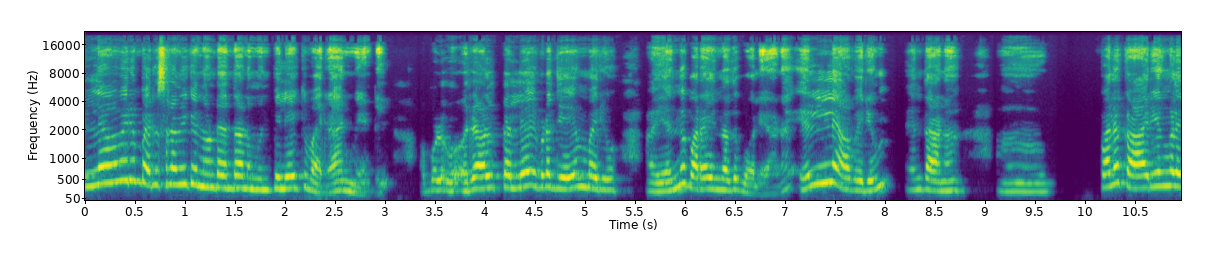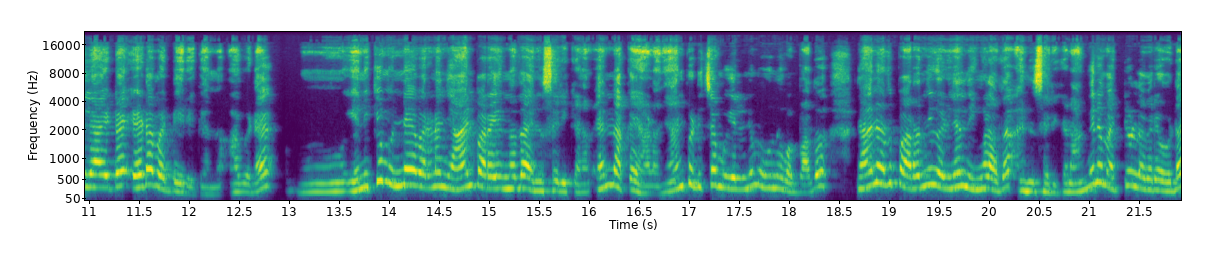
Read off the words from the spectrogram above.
എല്ലാവരും പരിശ്രമിക്കുന്നുണ്ട് എന്താണ്? മുൻപിലേക്ക് വരാൻ വേണ്ടി. അപ്പോൾ ഒരാൾക്കല്ലേ ഇവിടെ ജയം വരൂ എന്ന് പറയുന്നത് പോലെയാണ്. എല്ലാവരും എന്താണ്? പല കാര്യങ്ങളിലായിട്ട് ഇടപെട്ടിരിക്കുന്നു. അവിടെ എനിക്ക് മുന്നേ വരണം ഞാൻ പറയുന്നത് അനുസരിക്കണം എന്നൊക്കെയാണ്. ഞാൻ പിടിച്ച മുയലിന് മൂന്ന് കൊമ്പ്. അത് ഞാനത് പറഞ്ഞു കഴിഞ്ഞാൽ നിങ്ങൾ അത് അനുസരിക്കണം. അങ്ങനെ മറ്റുള്ളവരോട്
